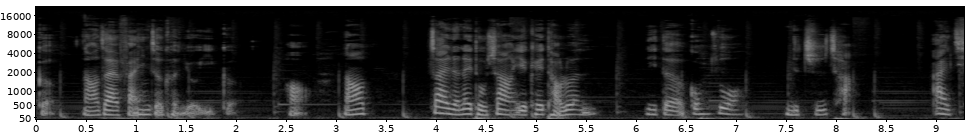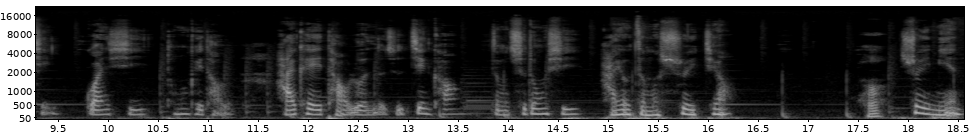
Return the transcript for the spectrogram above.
个，然后再反应者可能有一个，好，然后在人类图上也可以讨论你的工作、你的职场、爱情关系，通通可以讨论。还可以讨论的是健康，怎么吃东西，还有怎么睡觉。啊，睡眠，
